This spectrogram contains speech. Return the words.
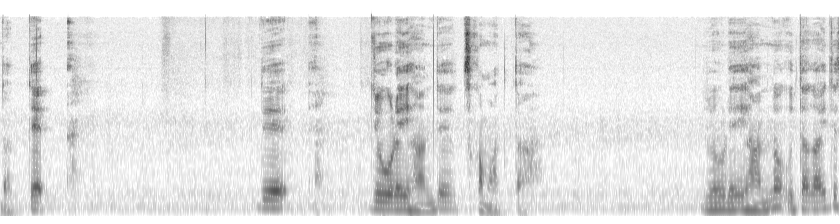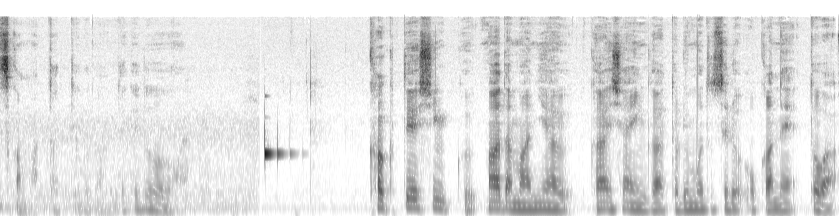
だって。で条例違反で捕まった。条例違反の疑いで捕まったっていうことなんだけど確定申告。まだ間に合う会社員が取り戻せるお金とは？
